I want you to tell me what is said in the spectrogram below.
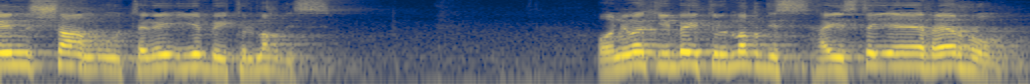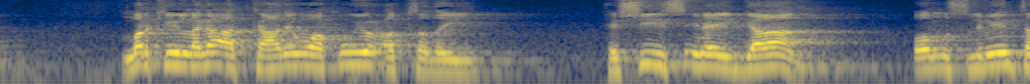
in shaam uu tegay iyo baytulmaqdis oo nimankii baytulmaqdis haystay ee reer ruom markii laga adkaaday waa kuwii codsaday heshiis inay galaan oo muslimiinta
